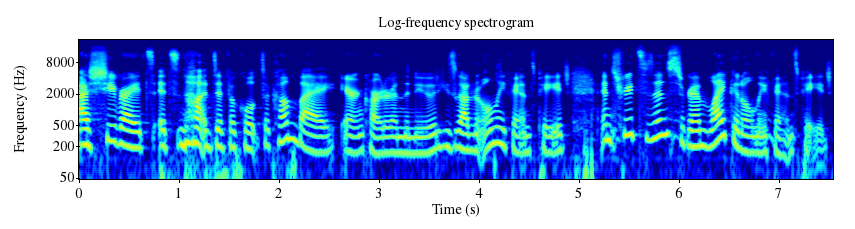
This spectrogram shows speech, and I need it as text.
As she writes, it's not difficult to come by Aaron Carter in the nude. He's got an OnlyFans page and treats his Instagram like an OnlyFans page.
